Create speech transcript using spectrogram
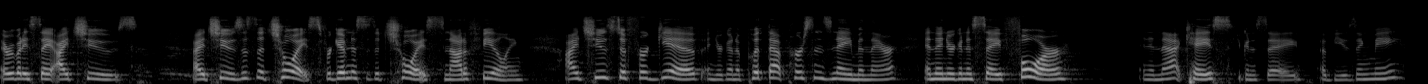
Everybody say, I choose. I choose. This is a choice. Forgiveness is a choice, not a feeling. I choose to forgive, and you're going to put that person's name in there, and then you're going to say for, and in that case, you're going to say abusing me,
